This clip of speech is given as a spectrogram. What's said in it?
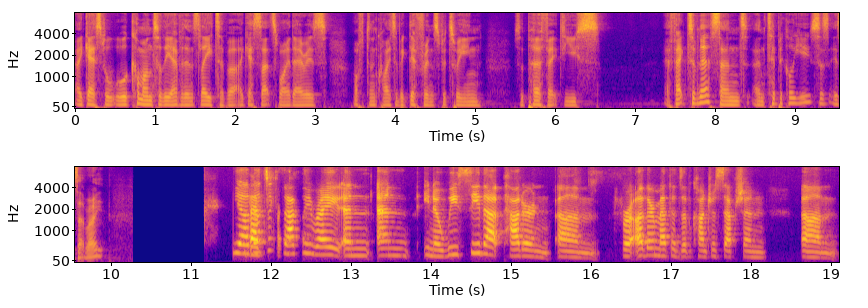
I guess we'll, we'll come on to the evidence later, but I guess that's why there is often quite a big difference between the perfect use effectiveness and and typical use. Is, is that right? Yeah, that's, that's exactly right. And and you know we see that pattern um, for other methods of contraception. Um,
